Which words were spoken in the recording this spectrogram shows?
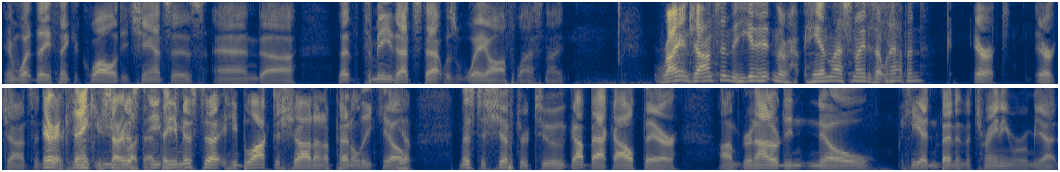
in what they think a quality chance is, and uh, that to me that stat was way off last night. Ryan Johnson, did he get hit in the hand last night? Is that what happened? Erik Erik Johnson. Erik, thank you. Sorry about that. He, Thank he you. missed. A, he blocked a shot on a penalty kill. Yep. Missed a shift or two. Got back out there. Um, Granato didn't know he hadn't been in the training room yet.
